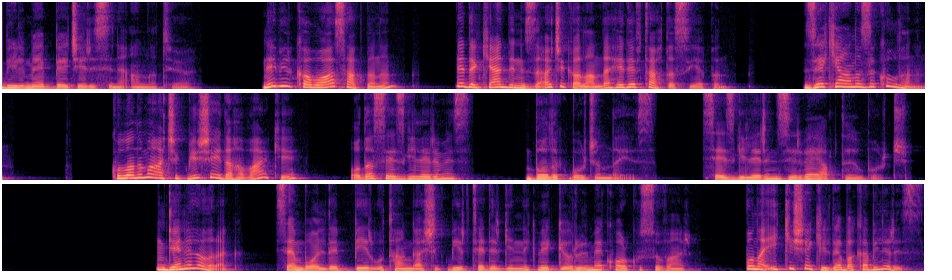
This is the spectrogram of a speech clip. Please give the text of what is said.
bilme becerisini anlatıyor. Ne bir kavuğa saklanın ne de kendinizi açık alanda hedef tahtası yapın. Zekanızı kullanın. Kullanıma açık bir şey daha var ki o da sezgilerimiz. Balık burcundayız. Sezgilerin zirve yaptığı burç. Genel olarak sembolde bir utangaçlık, bir tedirginlik ve görülme korkusu var. Buna iki şekilde bakabiliriz.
